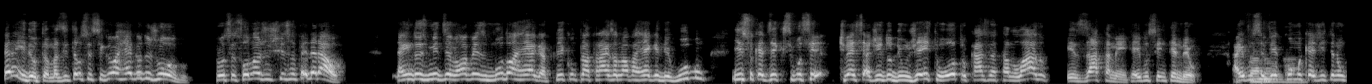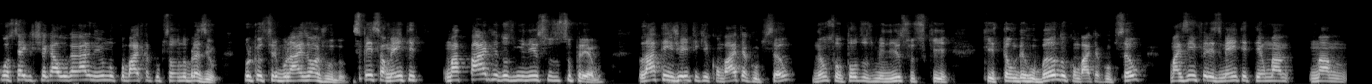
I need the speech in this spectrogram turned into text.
Peraí, Deltan, mas então você seguiu a regra do jogo, processou na Justiça Federal. Aí em 2019 eles mudam a regra, aplicam para trás a nova regra e derrubam. Isso quer dizer que se você tivesse agido de um jeito, o outro caso já está lado? Exatamente. Aí você entendeu. Aí você vê como que a gente não consegue chegar a lugar nenhum no combate à corrupção no Brasil, porque os tribunais não ajudam, especialmente uma parte dos ministros do Supremo. Lá tem gente que combate a corrupção, não são todos os ministros que, que estão derrubando o combate à corrupção, mas infelizmente tem uma, uma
